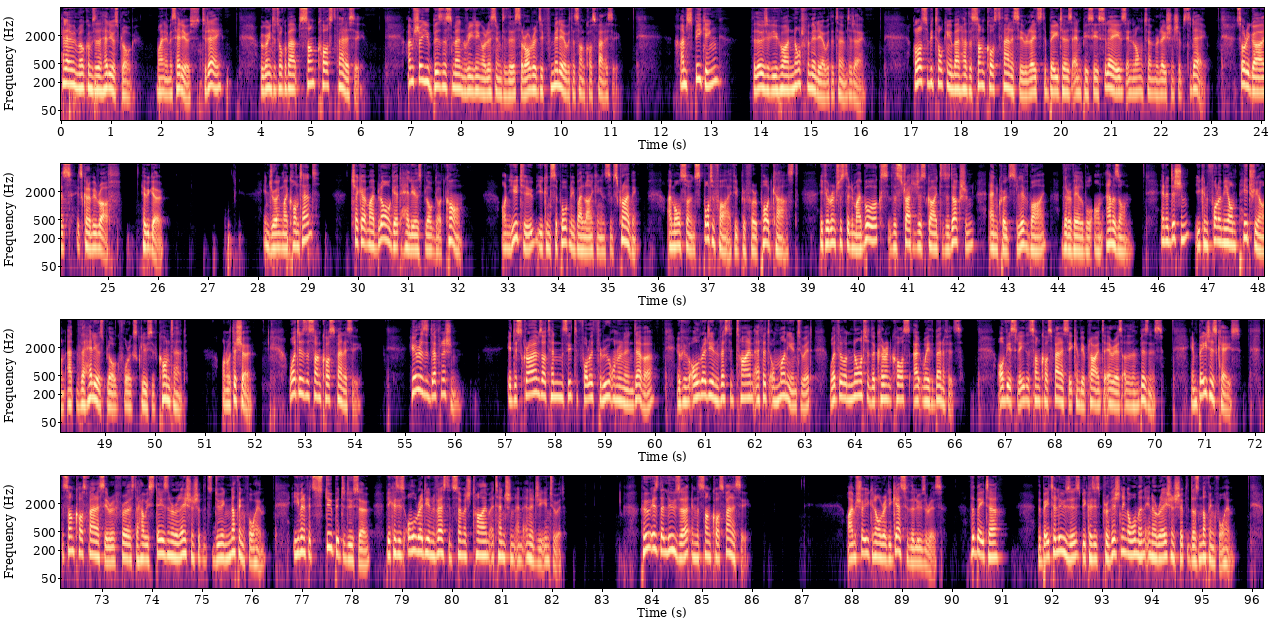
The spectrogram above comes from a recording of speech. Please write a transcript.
Hello and welcome to the Helios blog. My name is Helios. Today, we're going to talk about sunk cost fallacy. I'm sure you businessmen reading or listening to this are already familiar with the sunk cost fallacy. I'm speaking for those of you who are not familiar with the term today. I'll also be talking about how the sunk cost fallacy relates to betas, NPC slaves in long term relationships today. Sorry guys, it's going to be rough. Here we go. Enjoying my content? Check out my blog at heliosblog.com. On YouTube, you can support me by liking and subscribing. I'm also on Spotify if you'd prefer a podcast. If you're interested in my books, The Strategist's Guide to Seduction and Quotes to Live By, they're available on Amazon. In addition, you can follow me on Patreon at the Helios blog for exclusive content. On with the show. What is the sunk cost fallacy? Here is the definition. It describes our tendency to follow through on an endeavor if we've already invested time, effort, or money into it, whether or not the current costs outweigh the benefits. Obviously, the sunk cost fallacy can be applied to areas other than business. In Beta's case, the sunk cost fallacy refers to how he stays in a relationship that's doing nothing for him, even if it's stupid to do so, because he's already invested so much time, attention, and energy into it. Who is the loser in the sunk cost fallacy? I'm sure you can already guess who the loser is. The beta. The beta loses because he's provisioning a woman in a relationship that does nothing for him.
